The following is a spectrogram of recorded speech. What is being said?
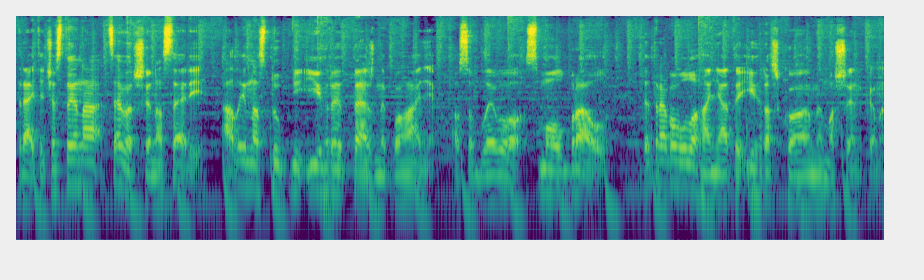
Третя частина це вершина серії, але й наступні ігри теж непогані, особливо Small Brawl, де треба було ганяти іграшковими машинками.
